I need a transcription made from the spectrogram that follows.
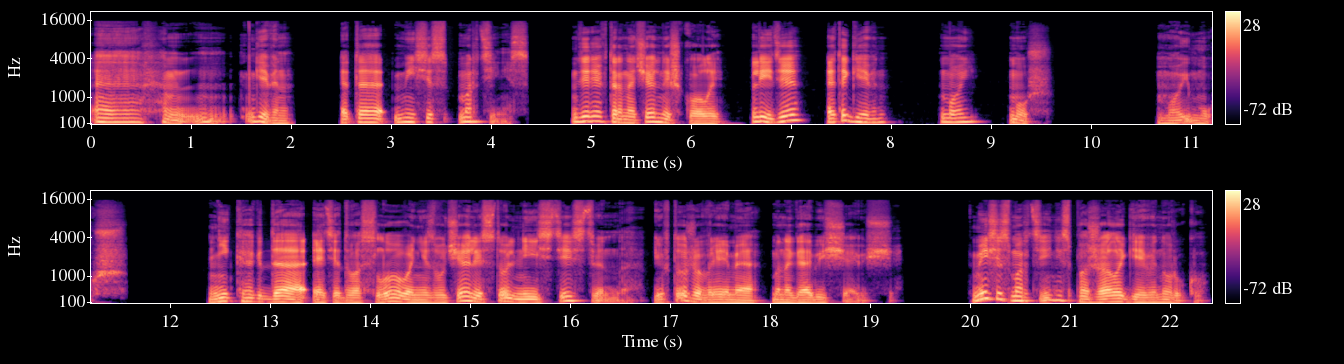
«Эх, Гевин, это миссис Мартинес, директор начальной школы. Лидия — это Гевин, мой муж». «Мой муж». Никогда эти два слова не звучали столь неестественно и в то же время многообещающе. Миссис Мартинес пожала Гевину руку.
